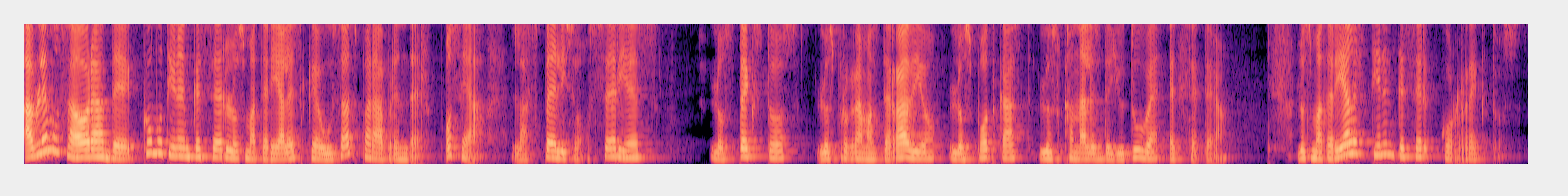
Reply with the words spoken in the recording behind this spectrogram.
Hablemos ahora de cómo tienen que ser los materiales que usas para aprender, o sea, las pelis o series, los textos, los programas de radio, los podcasts, los canales de YouTube, etc. Los materiales tienen que ser correctos.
